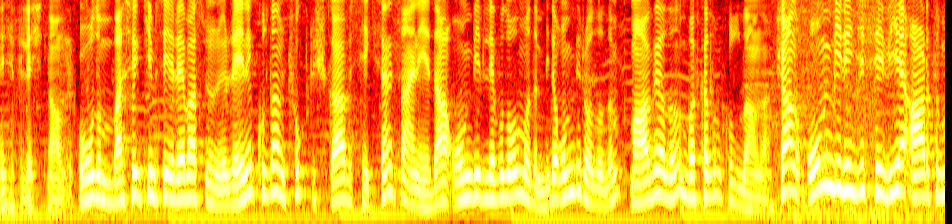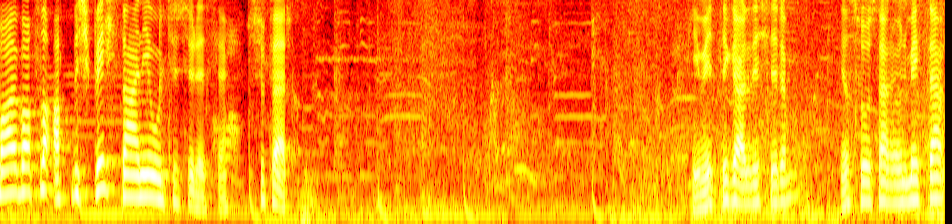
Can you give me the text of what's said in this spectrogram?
Neyse flash'ını aldık. Oğlum başka kimseye R basmıyorum. R'nin cooldown'u çok düşük abi. 80 saniye daha 11 level olmadım. Bir de 11 olalım. Mavi alalım bakalım cooldown'a. Şu an 11. seviye artı mavi buff'la 65 saniye ulti süresi. Süper. Kıymetli kardeşlerim. Yasuo sen ölmekten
